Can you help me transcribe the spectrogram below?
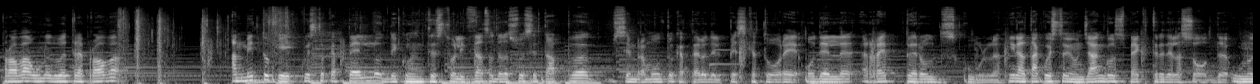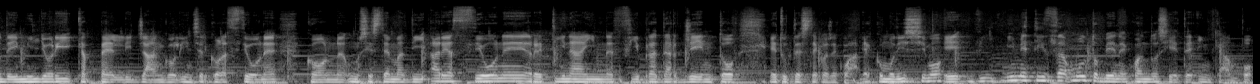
Prova 1, 2, 3, prova. Ammetto che questo cappello, decontestualizzato dalla sua setup, sembra molto cappello del pescatore o del rapper old school. In realtà questo è un Jungle Spectre della SOD, uno dei migliori cappelli jungle in circolazione, con un sistema di areazione, retina in fibra d'argento e tutte queste cose qua. È comodissimo e vi mimetizza molto bene quando siete in campo.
